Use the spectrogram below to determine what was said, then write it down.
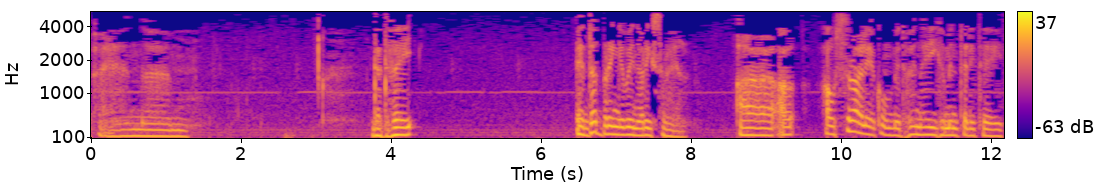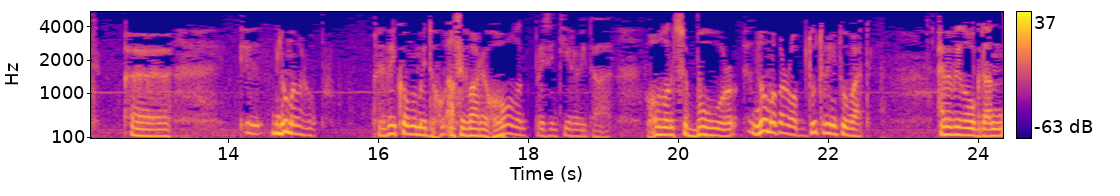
En um, dat wij, en dat brengen we naar Israël. Uh, Australië komt met hun eigen mentaliteit. Uh, noem maar op. En wij komen met, als het ware, Holland presenteren we daar. Hollandse boer, noem maar op, doet er niet toe wat. En we willen ook dan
